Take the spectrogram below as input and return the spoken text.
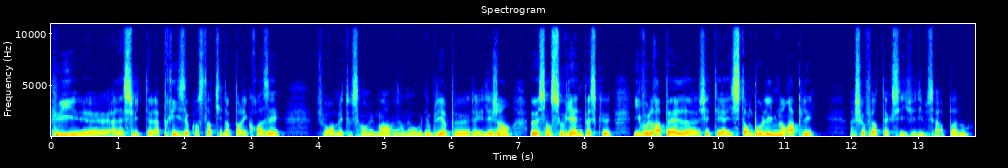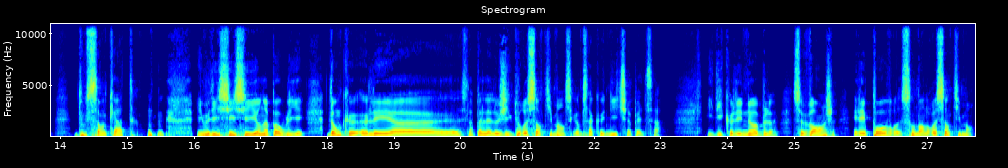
puis à la suite de la prise de Constantinople par les croisés. Je vous remets tout ça en mémoire, on oublie un peu. Les, gens, eux, s'en souviennent parce que ils vous le rappellent. J'étais à Istanbul et ils me l'ont rappelé un chauffeur de taxi. J'ai dit, mais ça va pas, non? 1204. il me dit, si, si, on n'a pas oublié. Donc, euh, les, euh, ça s'appelle la logique du ressentiment. C'est comme ça que Nietzsche appelle ça. Il dit que les nobles se vengent et les pauvres sont dans le ressentiment.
